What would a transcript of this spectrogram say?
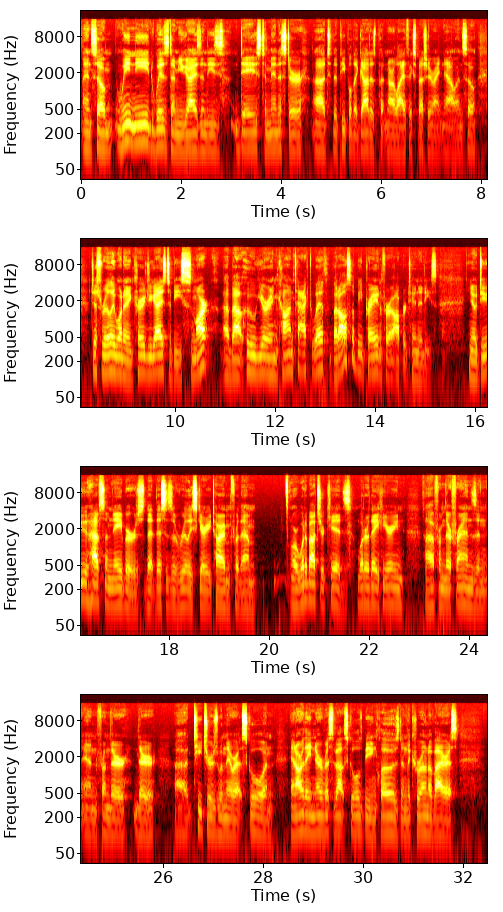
And so we need wisdom, you guys, in these days to minister uh, to the people that God has put in our life, especially right now. And so just really want to encourage you guys to be smart about who you're in contact with, but also be praying for opportunities. You know, do you have some neighbors that this is a really scary time for them? Or what about your kids? What are they hearing uh, from their friends and, and from their, their uh, teachers when they were at school? And, and are they nervous about schools being closed and the coronavirus?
